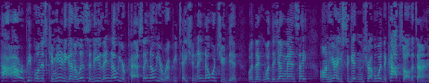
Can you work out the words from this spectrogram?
how, how are people in this community gonna listen to you? They know your past. They know your reputation. They know what you did. What the, what the young man say on here? I used to get in trouble with the cops all the time.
